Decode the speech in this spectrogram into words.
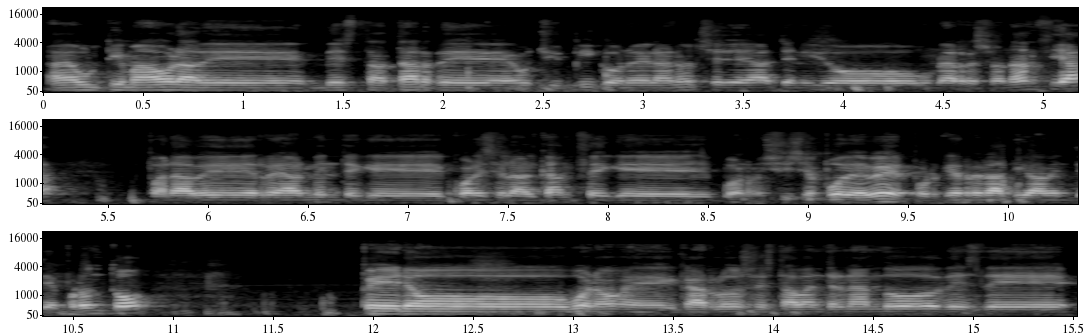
a última hora de, de esta tarde, ocho y pico nueve de la noche, ha tenido una resonancia para ver realmente que, cuál es el alcance que, bueno, si se puede ver, porque es relativamente pronto. Pero bueno, eh, Carlos estaba entrenando desde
